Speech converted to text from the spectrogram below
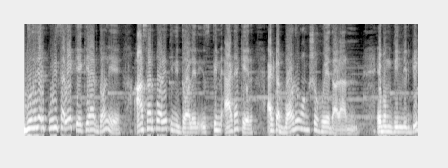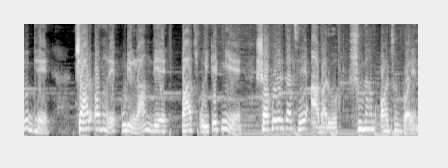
দুহাজার কুড়ি সালে কেকেআর দলে আসার পরে তিনি দলের স্পিন অ্যাটাকের একটা বড় অংশ হয়ে দাঁড়ান এবং দিল্লির বিরুদ্ধে চার ওভারে কুড়ি রান দিয়ে পাঁচ উইকেট নিয়ে সকলের কাছে আবারও সুনাম অর্জন করেন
